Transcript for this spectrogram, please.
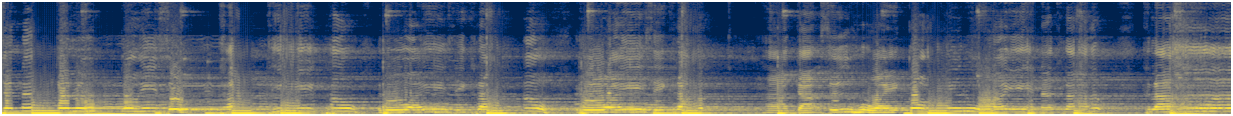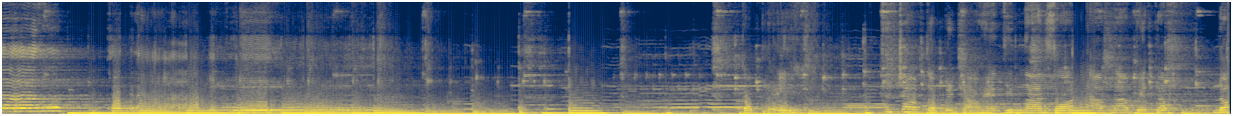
จะนั่งจะลุกก็ให้สุดทันทีเอ้ารวยสิครับเอ้ารวยสิครับ หากจะซื้อหวยก็ให้รวย ครับขอกราบอีกทีกับพระเอกที่ชอบตกเป็นข่าวแห่งทีมงานสอนรามน้ำเพชรครับน้อง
